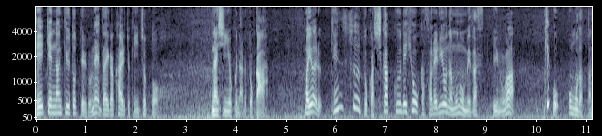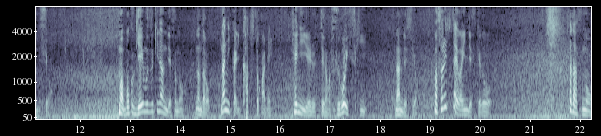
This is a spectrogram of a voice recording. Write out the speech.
英検何級取ってるとね、大学入るときにちょっと、内心良くなるとか、まあ、いわゆる点数とか資格で評価されるようなものを目指すっていうのが、結構主だったんですよ。まあ僕ゲーム好きなんで、その、なんだろう、何かに勝つとかね、手に入れるっていうのがすごい好きなんですよ。まあそれ自体はいいんですけど、ただその、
